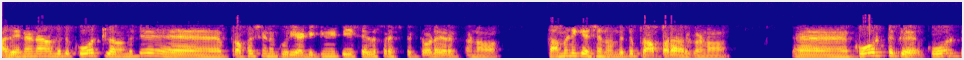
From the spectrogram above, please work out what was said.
அது என்னன்னா வந்துட்டு கோர்ட்ல வந்துட்டு ப்ரொஃபஷனுக்குரிய டிக்னிட்டி செல்ஃப் ரெஸ்பெக்டோட இருக்கணும். கம்யூனிகேஷன் வந்துட்டு ப்ராப்பரா இருக்கணும். கோர்ட்டுக்கு கோர்ட்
